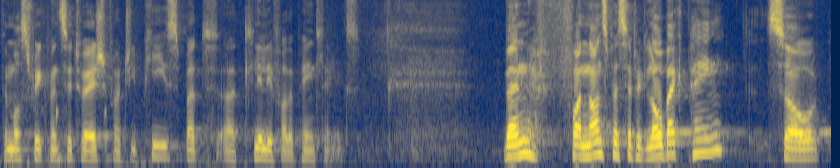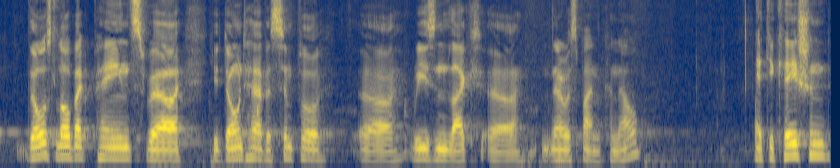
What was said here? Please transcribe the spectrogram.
the most frequent situation for GPs, but uh, clearly for the pain clinics. Then for non-specific low back pain, so those low back pains where you don't have a simple uh, reason like uh, narrow spinal canal, education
